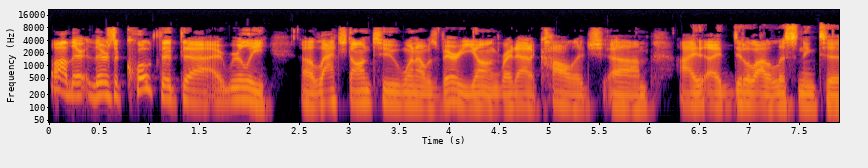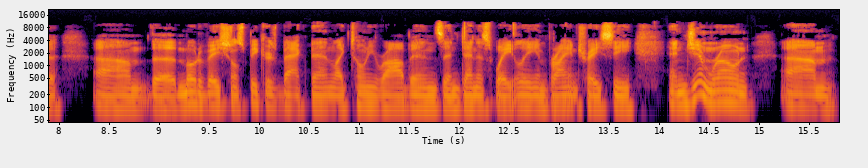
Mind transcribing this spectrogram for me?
Well, there, there's a quote that uh, I really uh, latched onto when I was very young, right out of college. Um, I, I, did a lot of listening to um, the motivational speakers back then, like Tony Robbins and Dennis Waitley and Brian Tracy and Jim Rohn. Um,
